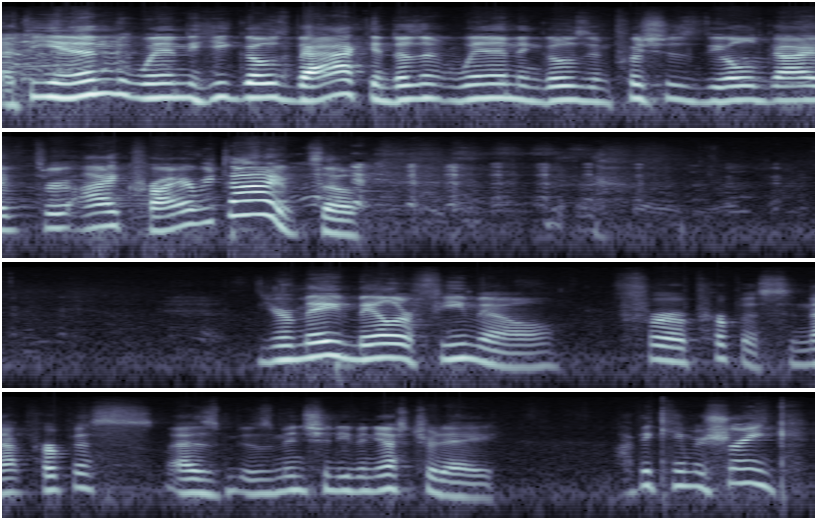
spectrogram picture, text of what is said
At the end, when he goes back and doesn't win and goes and pushes the old guy through, I cry every time. So you're made male or female for a purpose. And that purpose, as was mentioned even yesterday, I became a shrink.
